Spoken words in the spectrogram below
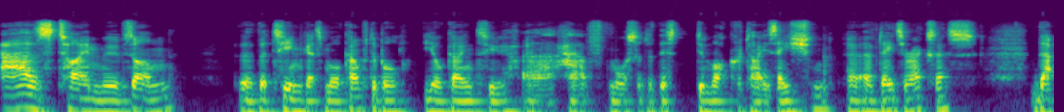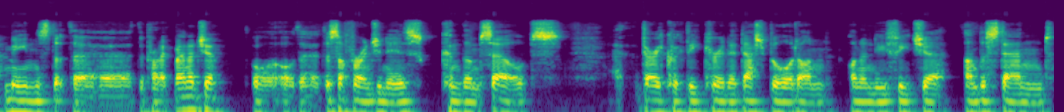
as time moves on, the, the team gets more comfortable. You're going to uh, have more sort of this democratization uh, of data access. That means that the the product manager or, or the, the software engineers can themselves uh, very quickly create a dashboard on on a new feature, understand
